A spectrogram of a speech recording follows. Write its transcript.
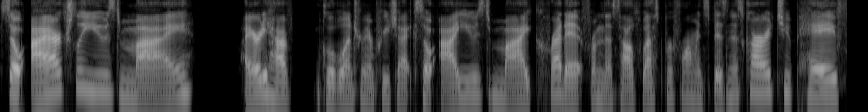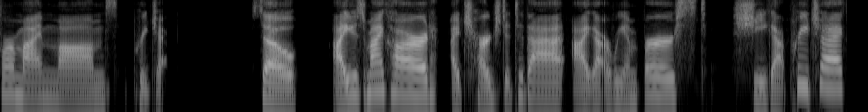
So I actually used my I already have global entry and pre-check. So I used my credit from the Southwest Performance business card to pay for my mom's pre-check. So I used my card, I charged it to that, I got reimbursed, she got pre-check.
